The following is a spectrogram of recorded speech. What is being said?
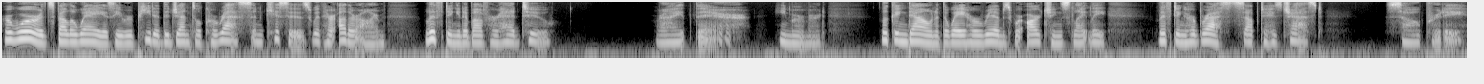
Her words fell away as he repeated the gentle caress and kisses with her other arm, lifting it above her head, too. Right there, he murmured, looking down at the way her ribs were arching slightly, lifting her breasts up to his chest. So pretty.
